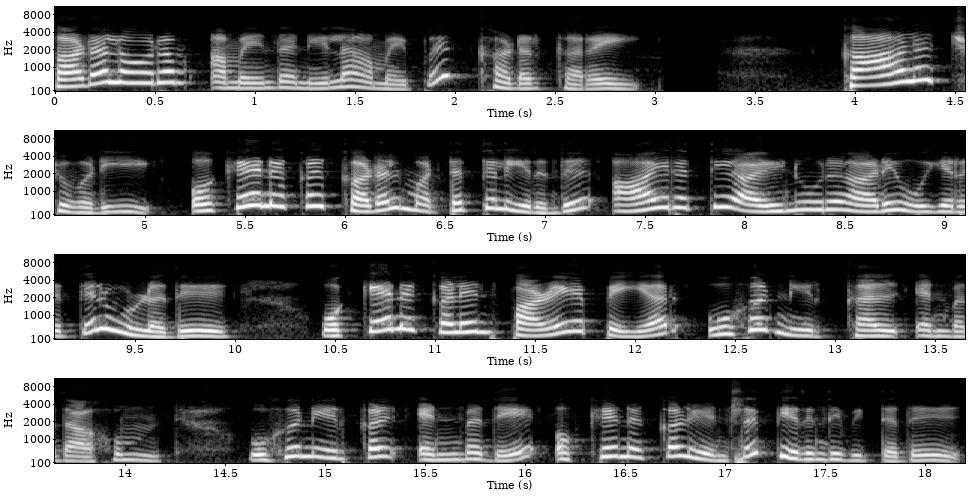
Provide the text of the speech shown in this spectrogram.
கடலோரம் அமைந்த நில அமைப்பு கடற்கரை. காலச்சுவடி ஒகேனக்கல் கடல் மட்டத்தில் இருந்து ஆயிரத்தி ஐநூறு அடி உயரத்தில் உள்ளது. ஒகேனக்கலின் பழைய பெயர் உகநீர்க்கல் என்பதாகும். உகநீர்க்கல் என்பதே ஒகேனக்கல் என்று தெரிந்துவிட்டது.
